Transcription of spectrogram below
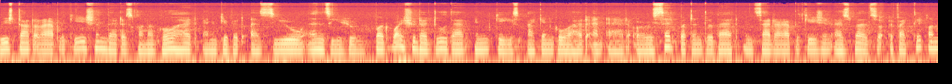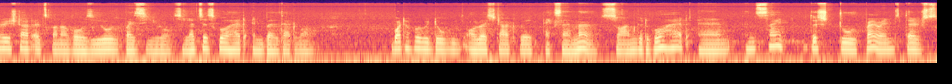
restart our application that is gonna go ahead and give it as 0 and 0 but why should I do that in case I can go ahead and add a reset button to that inside our application as well? So if I click on restart it's gonna go 0 by 0 so let's just go ahead and build that one. Whatever we do we always start with XML so I'm going to go ahead and inside this tool parent there's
